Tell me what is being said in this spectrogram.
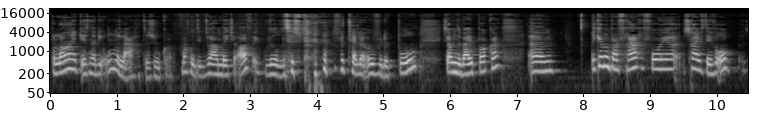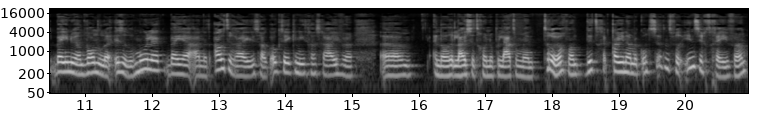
belangrijk is naar die onderlagen te zoeken. Maar goed, ik dwaal een beetje af. Ik wilde dus vertellen over de poll. Ik zal hem erbij pakken. Um, ik heb een paar vragen voor je. Schrijf het even op. Ben je nu aan het wandelen? Is het wat moeilijk? Ben je aan het autorijden? Zou ik ook zeker niet gaan schrijven. Um, en dan luister het gewoon op een later moment terug. Want dit kan je namelijk ontzettend veel inzicht geven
